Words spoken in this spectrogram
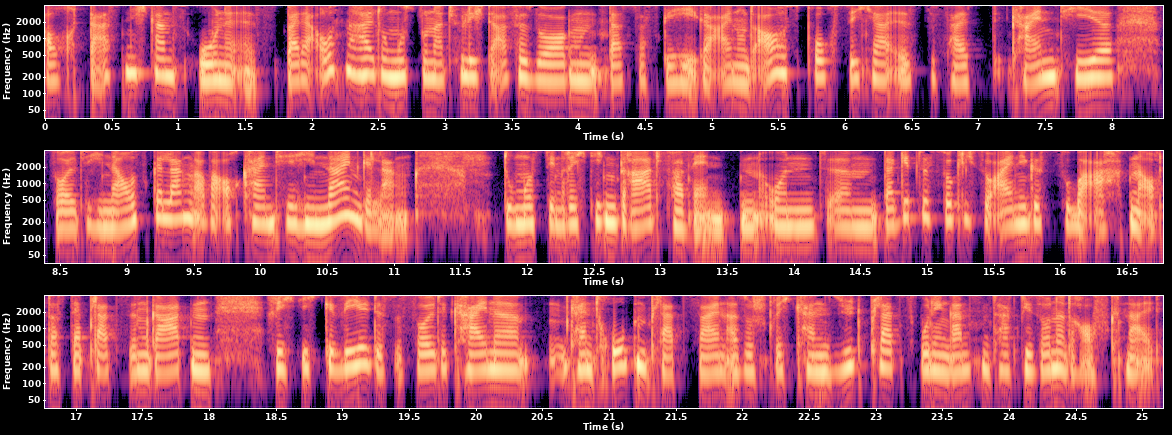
auch das nicht ganz ohne ist. Bei der Außenhaltung musst du natürlich dafür sorgen, dass das Gehege ein- und ausbruchsicher ist. Das heißt, kein Tier sollte hinausgelangen, aber auch kein Tier hineingelangen. Du musst den richtigen Draht verwenden und ähm, da gibt es wirklich so einiges zu beachten. Auch, dass der Platz im Garten richtig gewählt ist. Es sollte keine, kein Tropenplatz sein, also sprich kein Südplatz, wo den ganzen Tag die Sonne drauf knallt.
